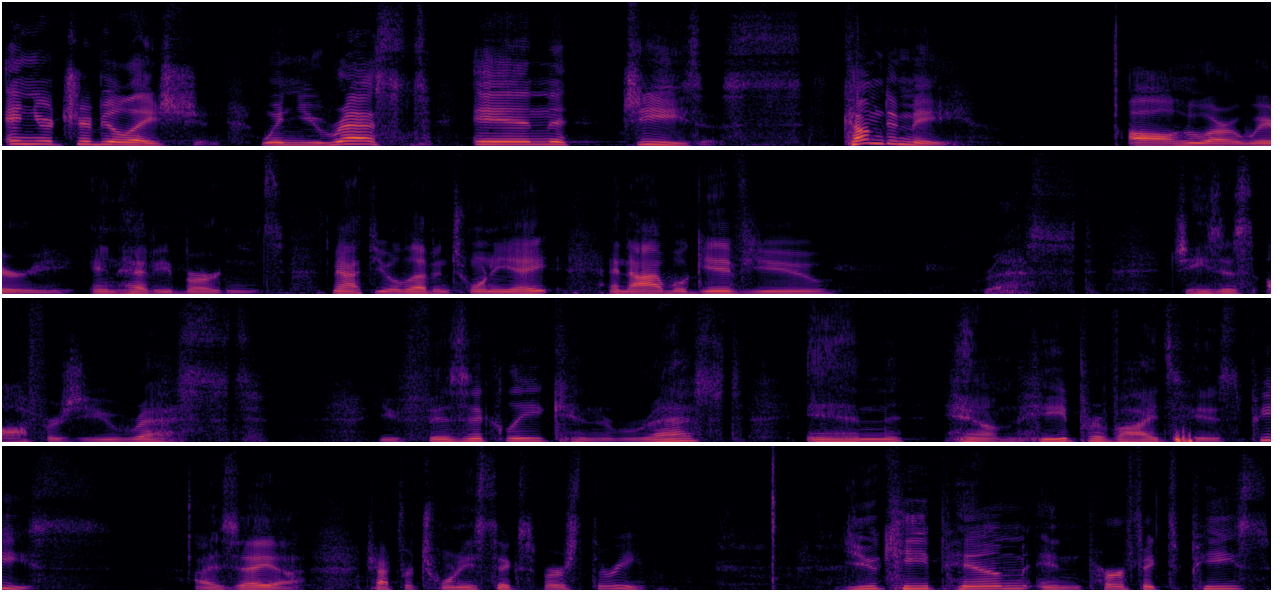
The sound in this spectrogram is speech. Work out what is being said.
in your tribulation when you rest in Jesus. Come to me, all who are weary and heavy burdens. Matthew 11, 28, and I will give you rest. Jesus offers you rest. You physically can rest in Him, He provides His peace. Isaiah chapter 26, verse 3. You keep him in perfect peace,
